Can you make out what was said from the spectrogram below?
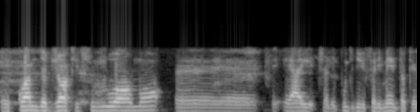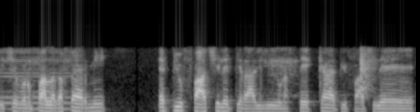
E quando giochi sull'uomo eh, e hai cioè, dei punti di riferimento che ricevono palla da fermi è più facile tirargli una stecca, è più facile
